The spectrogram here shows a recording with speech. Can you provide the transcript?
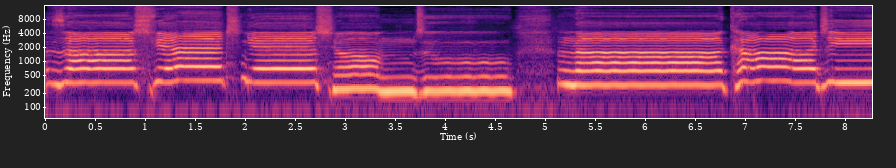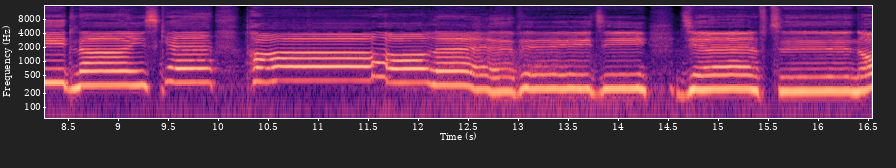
zaświeć miesiącu na kadzidlańskie pole wyjdzi dziewczyno,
